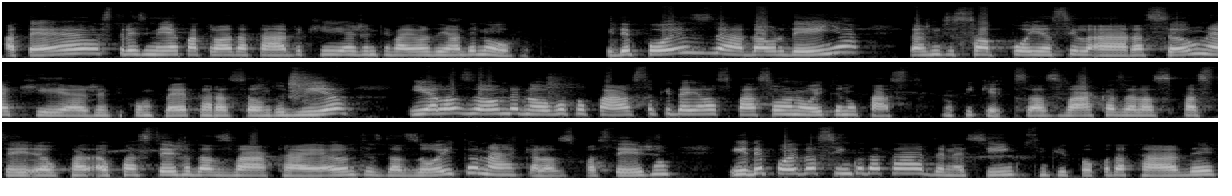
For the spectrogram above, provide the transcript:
Até as três e meia, quatro horas da tarde que a gente vai ordenhar de novo. E depois da, da ordenha, a gente só põe a, ração, né? Que a gente completa a ração do dia e elas vão de novo para o pasto, que daí elas passam a noite no pasto, no piquete. As vacas, elas pastejam, o pastejo das vacas é antes das oito, né, que elas pastejam, e depois das cinco da tarde, né, cinco, cinco e pouco da tarde,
